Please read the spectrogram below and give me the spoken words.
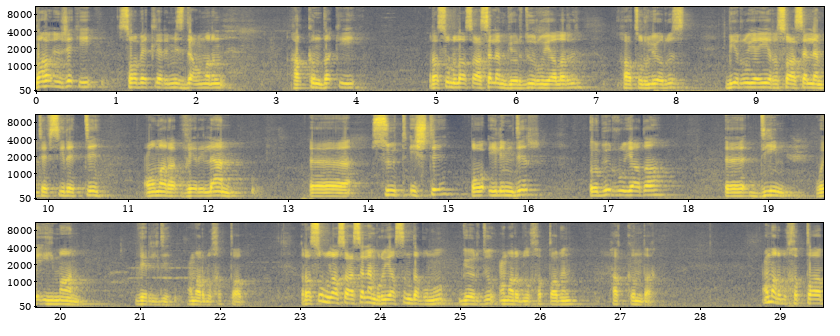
Daha önceki sohbetlerimizde Ömer'in hakkındaki Resulullah sallallahu aleyhi ve sellem gördüğü rüyaları hatırlıyoruz. Bir rüyayı Resulullah sellem tefsir etti. Ömer'e verilen e, süt içti. O ilimdir. Öbür rüyada e, din ve iman verildi Ömer bin Hattab. Resulullah sallallahu aleyhi ve sellem rüyasında bunu gördü Ömer bin Hattab'ın hakkında. Ömer bin Hattab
